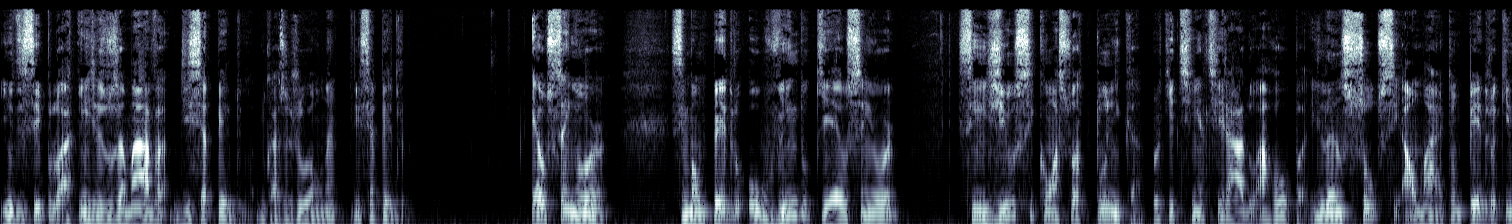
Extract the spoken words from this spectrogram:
E o discípulo a quem Jesus amava disse a Pedro, no caso João, né? Disse a Pedro: É o Senhor. Simão Pedro, ouvindo que é o Senhor, cingiu-se com a sua túnica, porque tinha tirado a roupa, e lançou-se ao mar. Então Pedro aqui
